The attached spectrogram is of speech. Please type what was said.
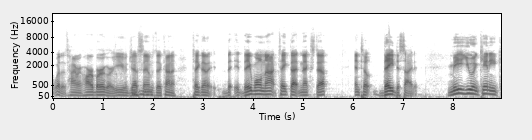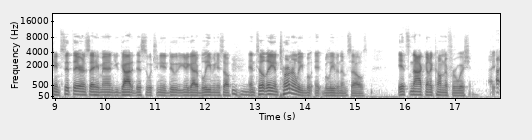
whether it's Heinrich Haarberg or even Jeff mm-hmm. Sims to kind of take that. They, will not take that next step until they decide it. Me, you, and Kenny can sit there and say, "Hey, man, you got it. This is what you need to do. You got to believe in yourself." Mm-hmm. Until they internally eh, believe in themselves, it's not going to come to fruition. I,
